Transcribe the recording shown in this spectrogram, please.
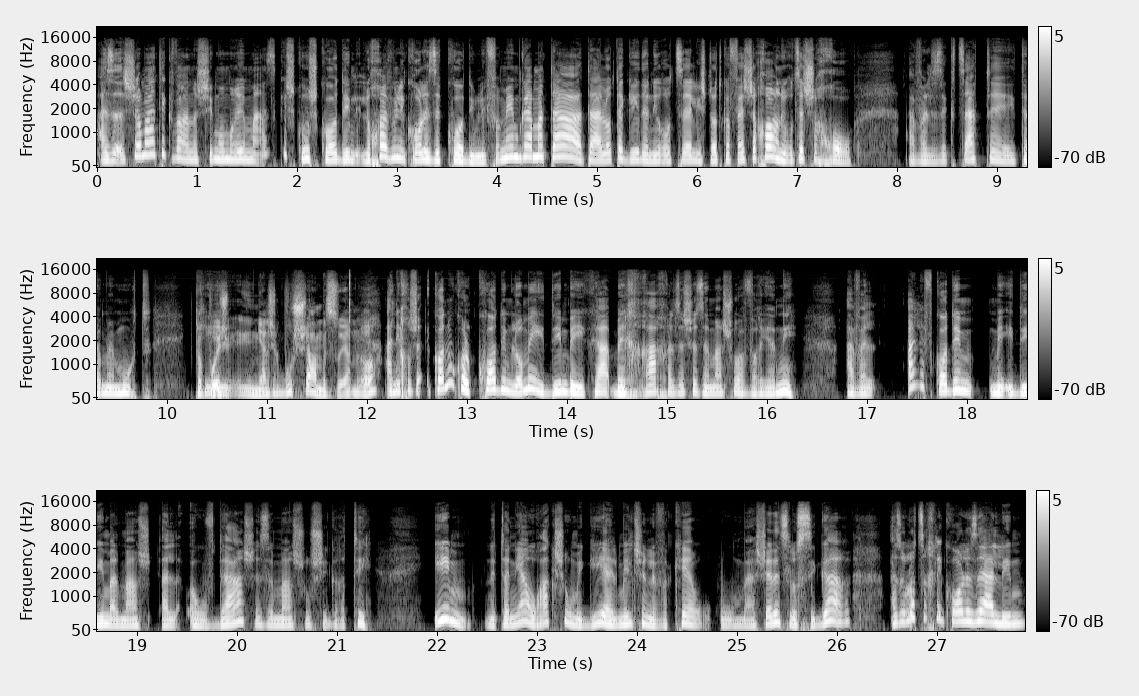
אז שמעתי כבר אנשים אומרים, מה זה קשקוש קודים? לא חייבים לקרוא לזה קודים. לפעמים גם אתה, אתה לא תגיד, אני רוצה לשתות קפה שחור, אני רוצה שחור. אבל זה קצת uh, היתממות. טוב, כי... פה יש עניין של בושה מסוים, לא? אני חושבת, קודם כל, קודים לא מעידים בעיקר, בהכרח על זה שזה משהו עברייני, אבל א', קודים מעידים על, מש, על העובדה שזה משהו שגרתי. אם נתניהו, רק כשהוא מגיע אל מילצ'ן לבקר, הוא מעשן אצלו סיגר, אז הוא לא צריך לקרוא לזה אלים,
